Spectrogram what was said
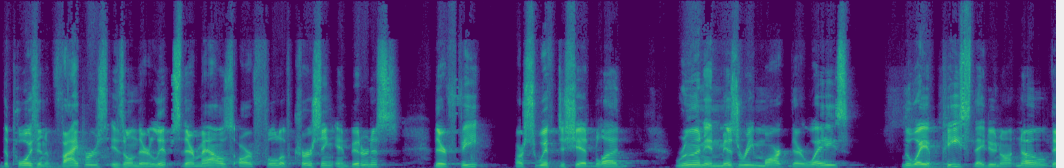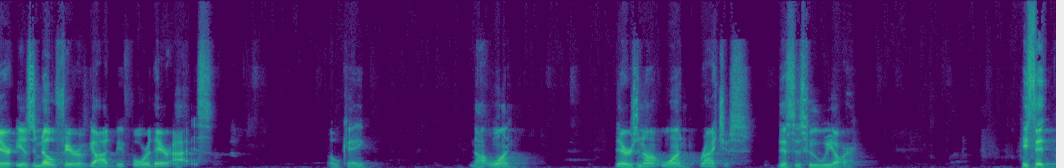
The poison of vipers is on their lips, their mouths are full of cursing and bitterness. Their feet are swift to shed blood. Ruin and misery mark their ways. The way of peace they do not know. There is no fear of God before their eyes. Okay. Not one. There's not one righteous. This is who we are. He said,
